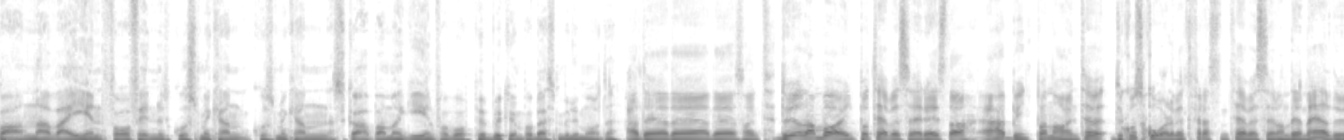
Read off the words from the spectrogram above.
bane veien for å finne ut hvordan vi, kan, hvordan vi kan skape magien for vårt publikum på best mulig måte. Ja, det, det, det er sant. Du, De var inne på TV-serie i stad. Jeg har begynt på en annen TV. Du, Hvordan går det med forresten TV-seriene dine? Er du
